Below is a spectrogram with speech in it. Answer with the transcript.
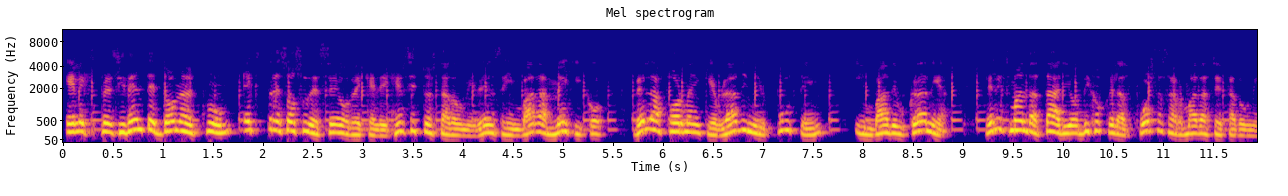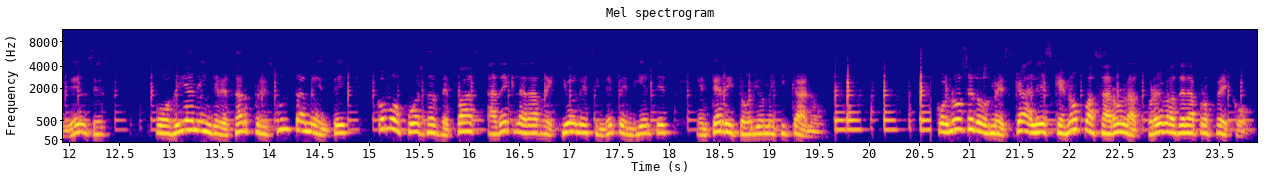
El expresidente Donald Trump expresó su deseo de que el ejército estadounidense invada México de la forma en que Vladimir Putin invade Ucrania. El exmandatario dijo que las Fuerzas Armadas estadounidenses podrían ingresar presuntamente como fuerzas de paz a declarar regiones independientes en territorio mexicano conoce los mezcales que no pasaron las pruebas de la Profeco.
